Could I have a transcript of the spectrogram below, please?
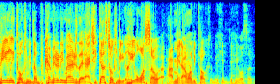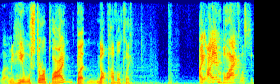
barely talk to me. The community manager that actually does talk to me, he also, I mean, I don't want to be toxic, but he, he also, I mean, he will still reply, but not publicly. I, I am blacklisted.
